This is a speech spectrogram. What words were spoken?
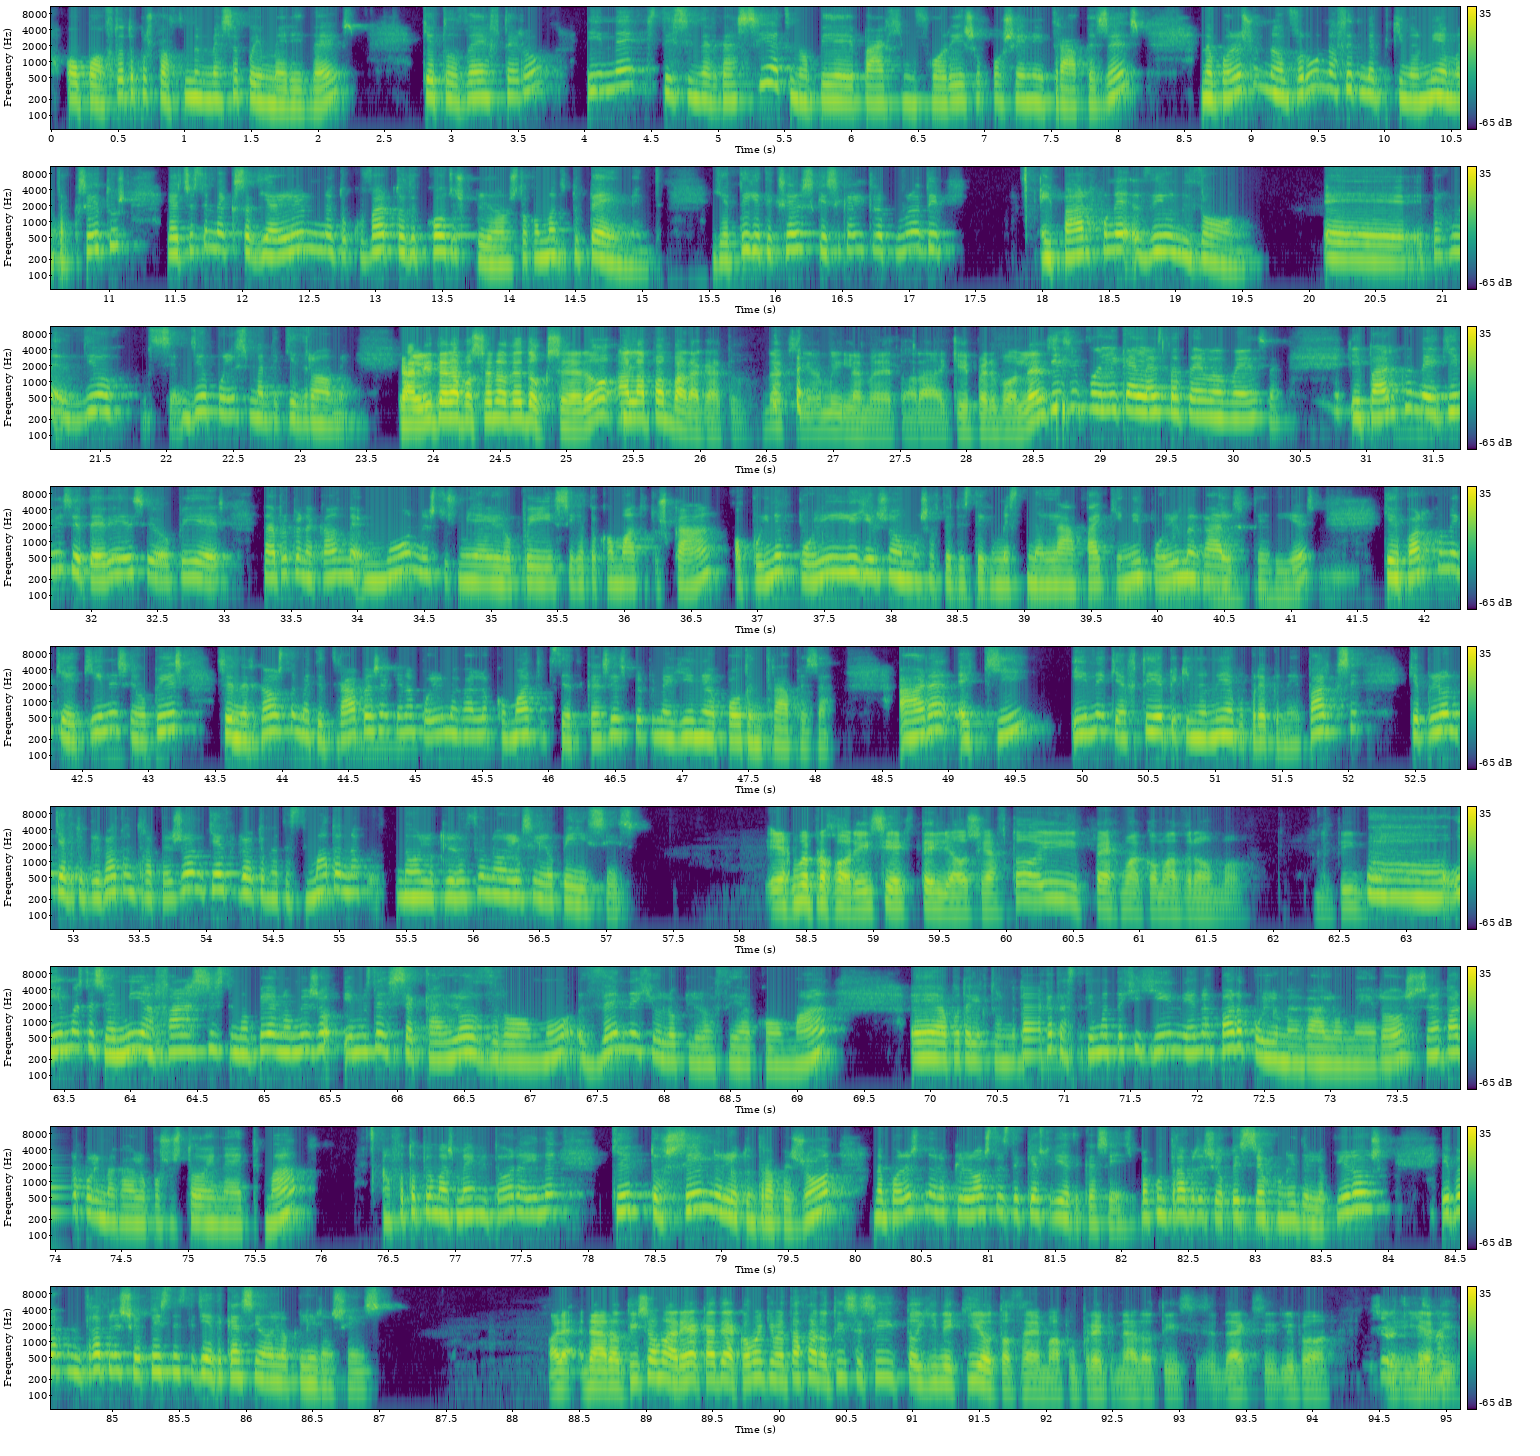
όπου αυτό το προσπαθούμε μέσα από ημερίδες. Και το δεύτερο είναι στη συνεργασία την οποία υπάρχει με φορείς όπως είναι οι τράπεζες, να μπορέσουν να βρουν αυτή την επικοινωνία μεταξύ τους, έτσι ώστε να εξαδιαλύνουν το κουβάρι το δικό τους πλέον, στο κομμάτι του payment. Γιατί, γιατί ξέρεις και εσύ καλύτερα από ότι υπάρχουν δύο ειδών ε, υπάρχουν δύο, δύο πολύ σημαντικοί δρόμοι. Καλύτερα από σένα δεν το ξέρω, αλλά πάμε παρακάτω. Εντάξει, για να μην λέμε τώρα και υπερβολές. Είσαι πολύ καλά στο θέμα μέσα. Υπάρχουν εκείνες οι εταιρείες οι οποίες θα έπρεπε να κάνουν μόνες τους μια υλοποίηση για το κομμάτι του ΣΚΑ, όπου είναι πολύ λίγες όμως αυτή τη στιγμή στην Ελλάδα και είναι πολύ μεγάλες εταιρείες. Και υπάρχουν και εκείνες οι οποίες συνεργάζονται με την τράπεζα και ένα πολύ μεγάλο κομμάτι της διαδικασίας πρέπει να γίνει από την τράπεζα. Άρα εκεί είναι και αυτή η επικοινωνία που πρέπει να υπάρξει και πλέον και από την πλευρά των τραπεζών και από την πλευρά των καταστημάτων να, να ολοκληρωθούν όλες οι υλοποιήσεις. Έχουμε προχωρήσει, έχει τελειώσει αυτό ή έχουμε ακόμα δρόμο; Ε, είμαστε σε μία φάση στην οποία νομίζω είμαστε σε καλό δρόμο, δεν έχει ολοκληρωθεί ακόμα. Ε, από τα ηλεκτρονικά καταστήματα έχει γίνει ένα πάρα πολύ μεγάλο μέρος, ένα πάρα πολύ μεγάλο ποσοστό είναι έτοιμα. Αυτό το οποίο μας μένει τώρα είναι και το σύνολο των τραπεζών να μπορέσουν να ολοκληρώσουν τις δικές τους διαδικασίες. Υπάρχουν τράπεζες οι οποίες έχουν ήδη ολοκληρώσει, υπάρχουν τράπεζες οι οποίες είναι στη διαδικασία ολοκλήρωσης. Ωραία. Να ρωτήσω, Μαρία, κάτι ακόμα και μετά θα ρωτήσεις εσύ το γυναικείο το θέμα που πρέπει να ρωτήσεις, εντάξει, λοιπόν. Γιατί...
